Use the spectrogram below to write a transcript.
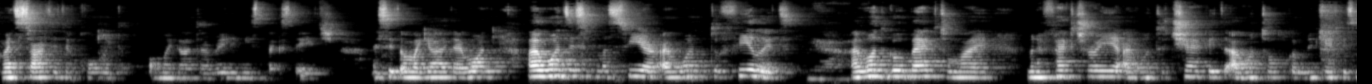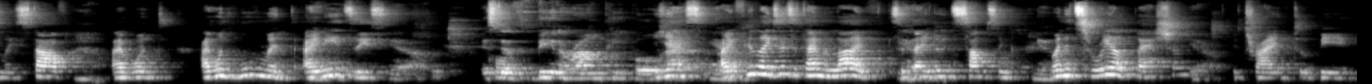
When I started the COVID, oh my god, I really miss backstage. I said, "Oh my God, I want, I want this atmosphere. I want to feel it. Yeah. I want to go back to my manufacturing. I want to check it. I want to communicate with my staff. Yeah. I want, I want movement. Yeah. I need this. Yeah, it's oh. just being around people. Yes, yeah. I feel like this is a time in life that I'm doing something. When it's real passion, you're trying to be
